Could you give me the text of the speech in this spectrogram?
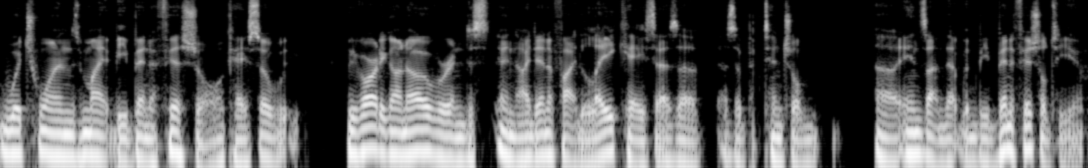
which ones might be beneficial. Okay, so we, we've already gone over and, just, and identified laccase as a as a potential uh, enzyme that would be beneficial to you.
